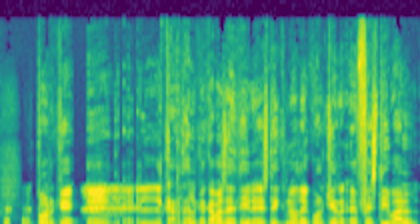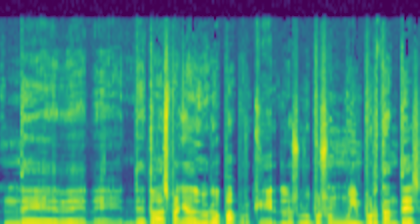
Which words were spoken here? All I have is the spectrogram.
porque el cartel que acabas de decir es digno de cualquier festival de, toda España o de Europa, porque los grupos son muy importantes,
